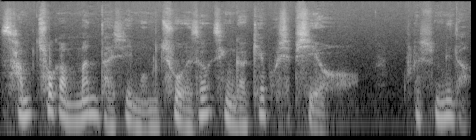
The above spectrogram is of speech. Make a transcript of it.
3초간만 다시 멈추어서 생각해 보십시오. 그렇습니다.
